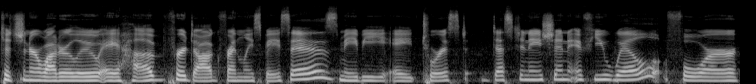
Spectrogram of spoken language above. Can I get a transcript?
Kitchener Waterloo a hub for dog friendly spaces, maybe a tourist destination, if you will, for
